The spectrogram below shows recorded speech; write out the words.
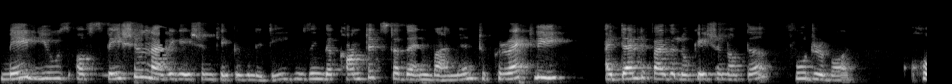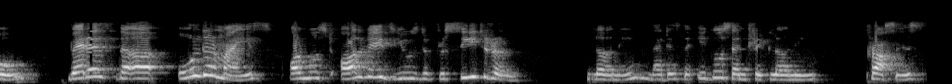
made use of spatial navigation capability using the context of the environment to correctly identify the location of the food reward hole. Whereas the older mice almost always used a procedural learning, that is the egocentric learning process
